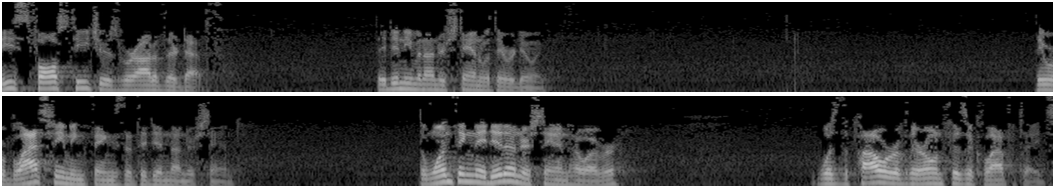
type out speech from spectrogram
These false teachers were out of their depth. They didn't even understand what they were doing. They were blaspheming things that they didn't understand. The one thing they did understand, however, was the power of their own physical appetites.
